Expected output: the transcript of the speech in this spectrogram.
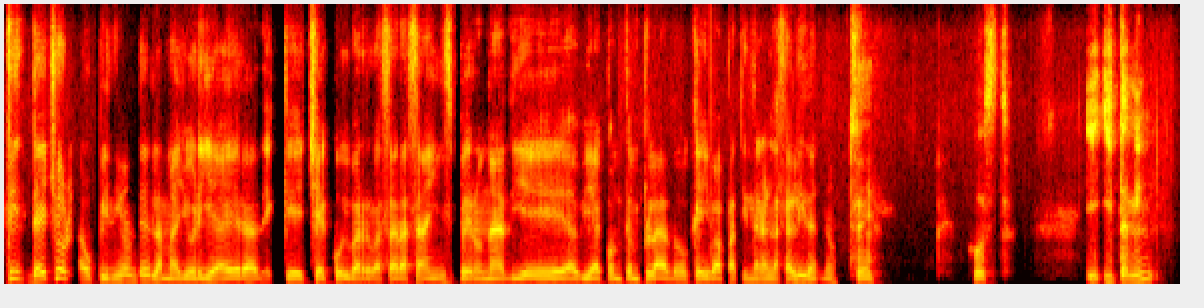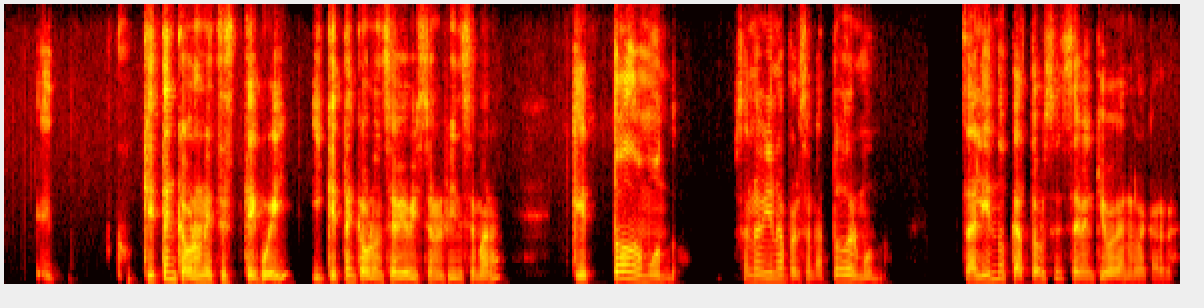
Sí, de hecho, la opinión de la mayoría era de que Checo iba a rebasar a Sainz, pero nadie había contemplado que iba a patinar en la salida, ¿no? Sí, justo. Y, y también, eh, ¿qué tan cabrón es este güey? ¿Y qué tan cabrón se había visto en el fin de semana? Que todo mundo, o sea, no había una persona, todo el mundo, saliendo 14, sabían que iba a ganar la carrera.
